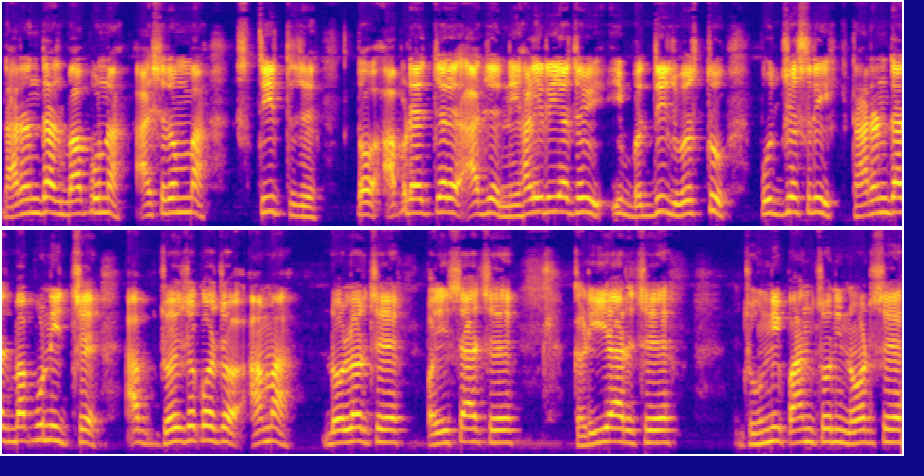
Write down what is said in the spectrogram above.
નારણદાસ બાપુના આશ્રમમાં સ્થિત છે. તો આપણે અત્યારે આજે નિહાળી રહ્યા છીએ એ બધી જ વસ્તુ પૂજ્ય શ્રી નારણદાસ બાપુની જ છે. આપ જોઈ શકો છો, આમાં ડોલર છે, પૈસા છે, ઘડિયાળ છે, જૂની પાંચસોની નોટ છે,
